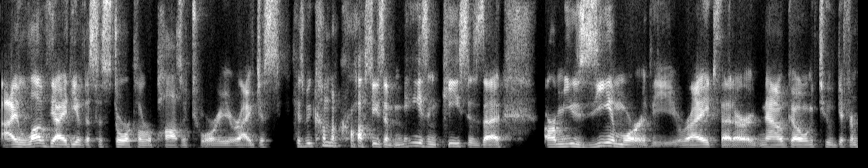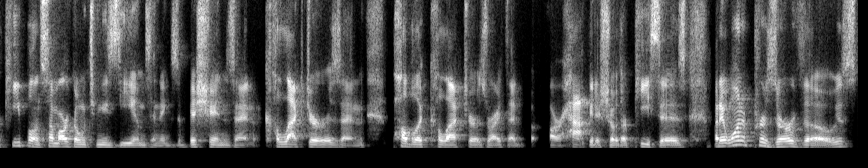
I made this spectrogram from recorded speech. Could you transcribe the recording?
I love the idea of this historical repository, right? Just because we come across these amazing pieces that are museum worthy, right? That are now going to different people, and some are going to museums and exhibitions and collectors and public collectors, right? That are happy to show their pieces. But I want to preserve those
